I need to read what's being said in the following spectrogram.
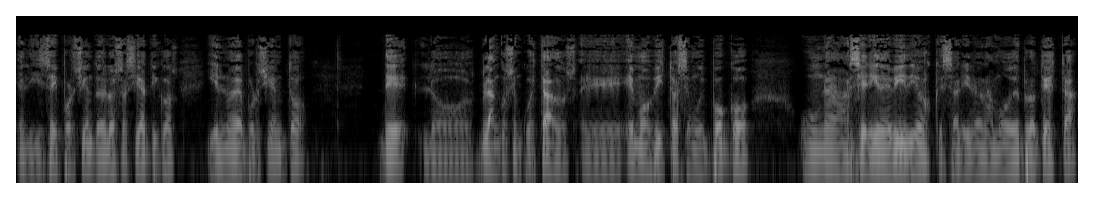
el 16% de los asiáticos y el 9% de los blancos encuestados. Eh, hemos visto hace muy poco una serie de vídeos que salieron a modo de protesta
